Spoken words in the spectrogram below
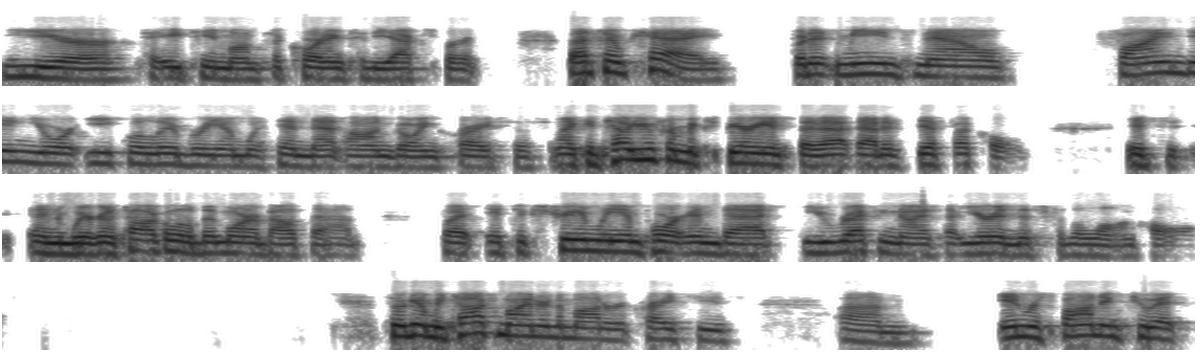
year to 18 months, according to the experts. That's okay, but it means now finding your equilibrium within that ongoing crisis. And I can tell you from experience that that, that is difficult. It's, and we're going to talk a little bit more about that but it's extremely important that you recognize that you're in this for the long haul. So again, we talked minor to moderate crises. Um, in responding to it,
